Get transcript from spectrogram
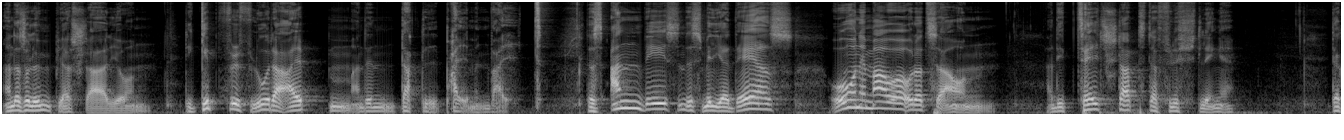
an das Olympiastadion, die Gipfelflur der Alpen an den Dattelpalmenwald, das Anwesen des Milliardärs ohne Mauer oder Zaun, an die Zeltstadt der Flüchtlinge, der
